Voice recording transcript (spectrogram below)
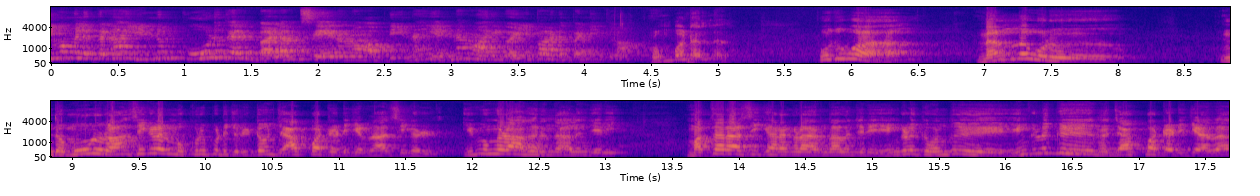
இவங்களுக்கெல்லாம் இன்னும் கூடுதல் பலம் சேரணும் அப்படின்னா என்ன மாதிரி வழிபாடு பண்ணிக்கலாம்? ரொம்ப நல்லது. பொதுவாக நல்ல ஒரு இந்த மூணு ராசிகளை நம்ம குறிப்பிட்டு சொல்லிட்டோம். ஜாக்பாட் அடிக்கிற ராசிகள் இவங்களாக இருந்தாலும் சரி மற்ற ராசிக்காரங்களாக இருந்தாலும் சரி எங்களுக்கு வந்து எங்களுக்கு இந்த ஜாக்பாட் அடிக்காதா?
